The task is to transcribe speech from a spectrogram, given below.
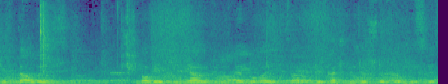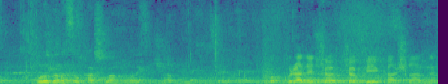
Kilit'te aldığınız Nobel Kimya Ödülü'nden dolayı kutlarım. Birkaç gündür Stockholm'desiniz. Burada nasıl karşılandınız? Bu- Burada çok çok iyi karşılandık.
